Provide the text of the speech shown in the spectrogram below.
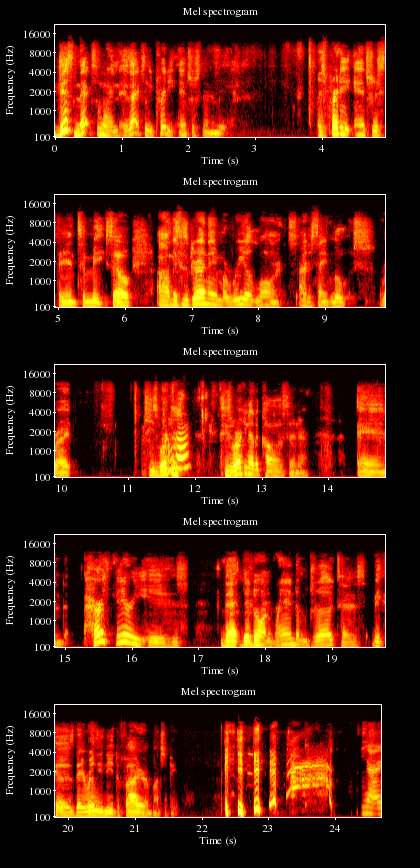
this next one is actually pretty interesting to me. It's pretty interesting to me. So, um, it's this girl named Maria Lawrence out of St. Louis, right? She's working. Okay. She's working at a call center, and her theory is that they're doing random drug tests because they really need to fire a bunch of people. Yeah.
